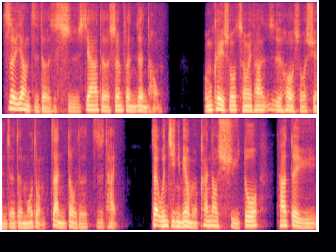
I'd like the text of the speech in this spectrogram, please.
这样子的史家的身份认同。我们可以说，成为他日后所选择的某种战斗的姿态。在文集里面，我们看到许多他对于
